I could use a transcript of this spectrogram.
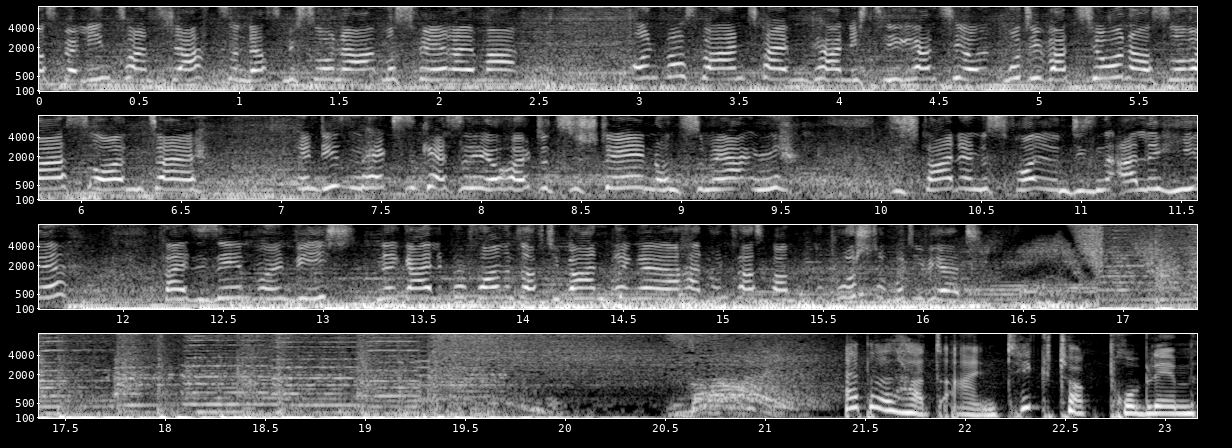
Aus Berlin 2018, dass mich so eine Atmosphäre immer unfassbar antreiben kann. Ich ziehe ganz viel Motivation aus sowas und äh, in diesem Hexenkessel hier heute zu stehen und zu merken, das Stadion ist voll und die sind alle hier, weil sie sehen wollen, wie ich eine geile Performance auf die Bahn bringe, hat unfassbar gepusht und motiviert. Apple hat ein TikTok-Problem.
